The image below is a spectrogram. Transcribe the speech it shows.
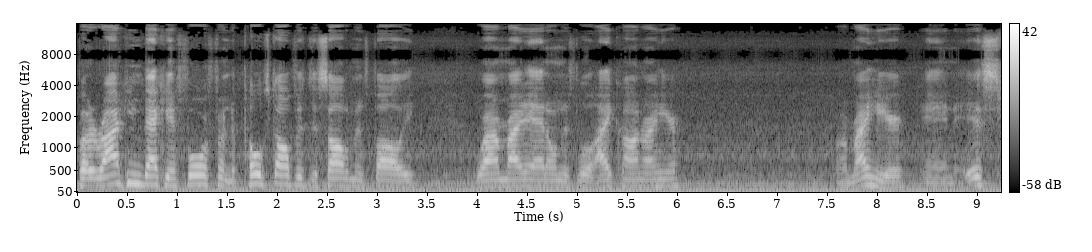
But rocking back and forth from the post office to Solomon's Folly, where I'm right at on this little icon right here. I'm right here, and it's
